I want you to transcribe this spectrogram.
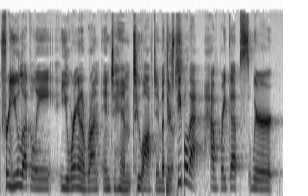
for you, luckily, you weren't gonna run into him too often. But there's Yes. people that have breakups where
